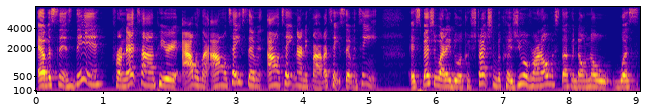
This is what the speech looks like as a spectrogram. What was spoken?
Ever since then, from that time period, I was like, I don't take seven, I don't take 95, I take 17. Especially while they're doing construction because you'll run over stuff and don't know what's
